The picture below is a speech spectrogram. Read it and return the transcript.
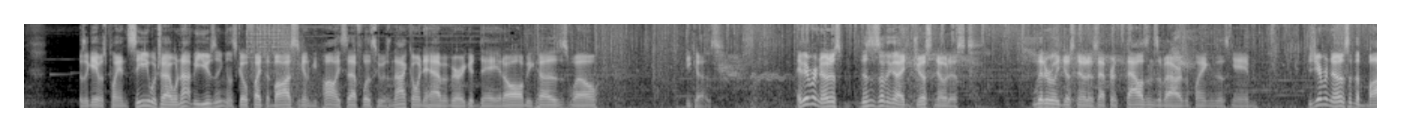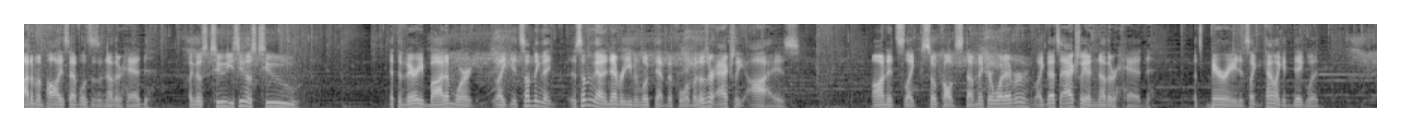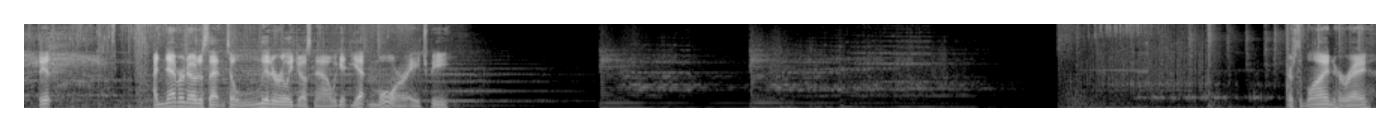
Because it gave us Plan C, which I will not be using. Let's go fight the boss. It's going to be Polycephalus, who is not going to have a very good day at all because, well, because. Have you ever noticed? This is something that I just noticed. Literally just noticed after thousands of hours of playing this game. Did you ever notice at the bottom of Polycephalus is another head? Like those two, you see those two at the very bottom where like it's something that it's something that I never even looked at before, but those are actually eyes on its like so-called stomach or whatever. Like that's actually another head that's buried. It's like kind of like a Diglett. It. I never noticed that until literally just now. We get yet more HP. There's the blind. Hooray.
